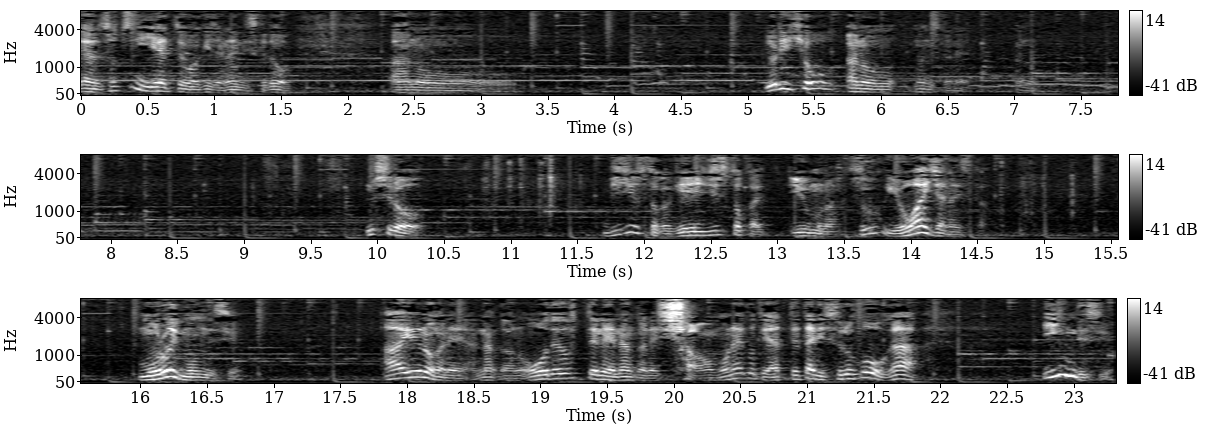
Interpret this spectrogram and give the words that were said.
いや、そっちに言えやっていうわけじゃないんですけど、あのーより表、あの、なんですかね、あの、むしろ、美術とか芸術とかいうものはすごく弱いじゃないですか。脆いもんですよ。ああいうのがね、なんかあの、大手を振ってね、なんかね、しょうもないことやってたりする方がいいんですよ。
